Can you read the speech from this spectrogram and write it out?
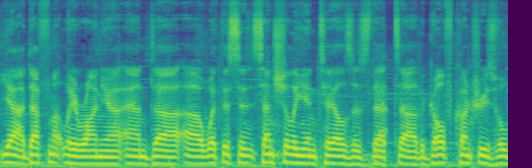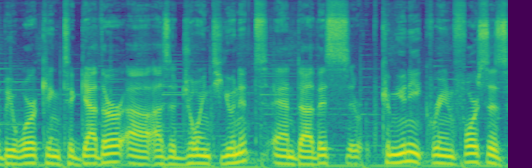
Yeah, definitely, Rania. And uh, uh, what this essentially entails is that uh, the Gulf countries will be working together uh, as a joint unit, and uh, this communique reinforces.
